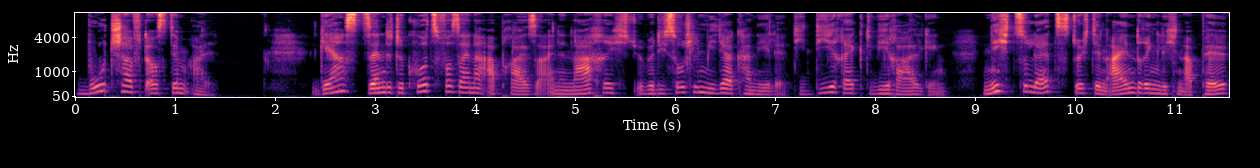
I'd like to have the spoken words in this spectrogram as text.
Botschaft aus dem All. Gerst sendete kurz vor seiner Abreise eine Nachricht über die Social-Media-Kanäle, die direkt viral ging, nicht zuletzt durch den eindringlichen Appell,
